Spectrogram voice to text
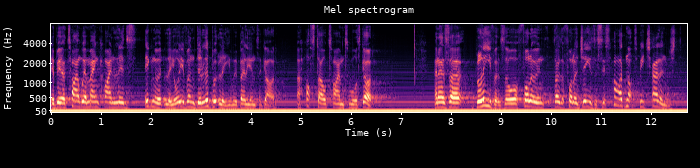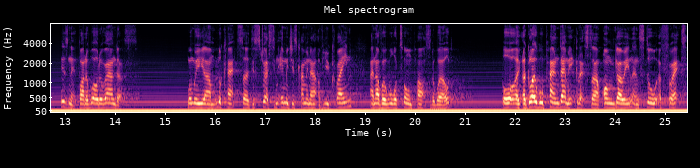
It'll be a time where mankind lives ignorantly or even deliberately in rebellion to God, a hostile time towards God. And as uh, believers or following those that follow Jesus, it's hard not to be challenged, isn't it, by the world around us when we um, look at uh, distressing images coming out of Ukraine and other war torn parts of the world, or a, a global pandemic that's uh, ongoing and still a threat,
